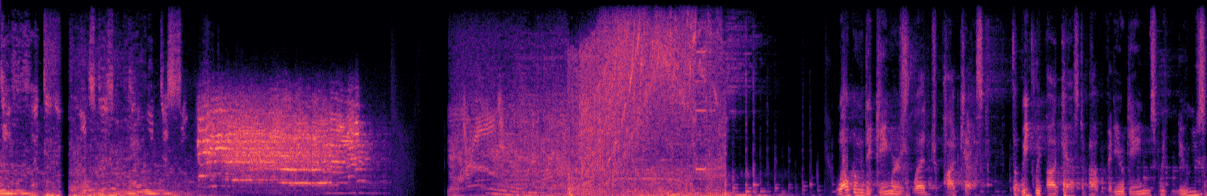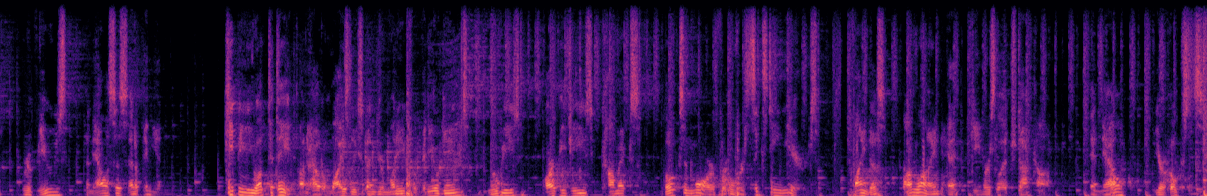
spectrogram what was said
the the monsters? To see. Welcome to Gamersledge Podcast, the weekly podcast about video games with news, reviews, analysis, and opinion. Keeping you up to date on how to wisely spend your money for video games, movies, RPGs, comics, books, and more for over 16 years. Find us online at gamersledge.com. And now, your hosts.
